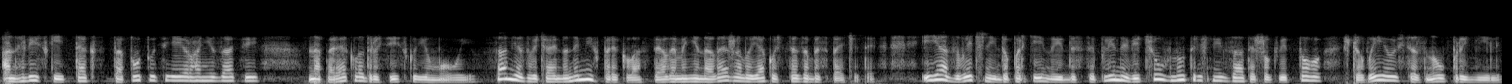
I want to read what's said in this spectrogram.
Англійський текст статуту цієї організації на переклад російською мовою. Сам я, звичайно, не міг перекласти, але мені належало якось це забезпечити. І я, звичний до партійної дисципліни, відчув внутрішній затишок від того, що виявився знов при ділі.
